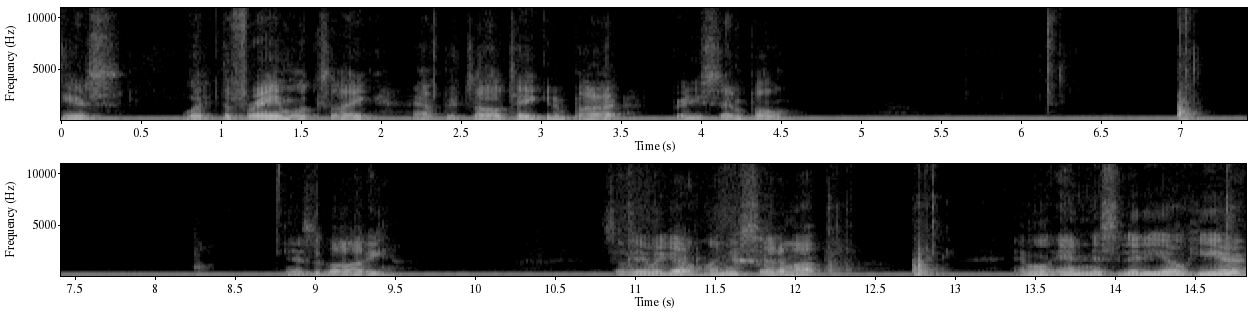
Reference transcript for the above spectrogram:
Here's what the frame looks like after it's all taken apart. Pretty simple. is the body. So here we go. Let me set them up. And we'll end this video here.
